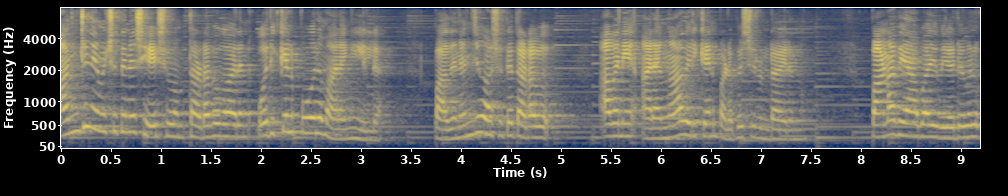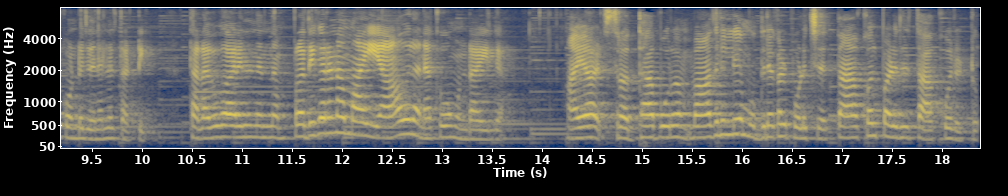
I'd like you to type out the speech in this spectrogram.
അഞ്ചു നിമിഷത്തിന് ശേഷവും തടവുകാരൻ ഒരിക്കൽ പോലും അനങ്ങിയില്ല. പതിനഞ്ച് വർഷത്തെ തടവ് അവനെ അനങ്ങാതിരിക്കാൻ പഠിപ്പിച്ചിട്ടുണ്ടായിരുന്നു. പണവ്യാപാരി വിരലുകൾ കൊണ്ട് ജനലിൽ തട്ടി. തടവുകാരിൽ നിന്നും പ്രതികരണമായി യാതൊരു അനക്കവും ഉണ്ടായില്ല അയാൾ ശ്രദ്ധാപൂർവം വാതിലിലെ മുദ്രകൾ പൊളിച്ച് താക്കോൽ പഴുതിൽ താക്കോലിട്ടു.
